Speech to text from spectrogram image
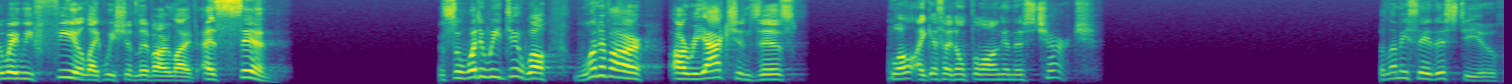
The way we feel like we should live our life as sin. And so, what do we do? Well, one of our, our reactions is, well, I guess I don't belong in this church. But let me say this to you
